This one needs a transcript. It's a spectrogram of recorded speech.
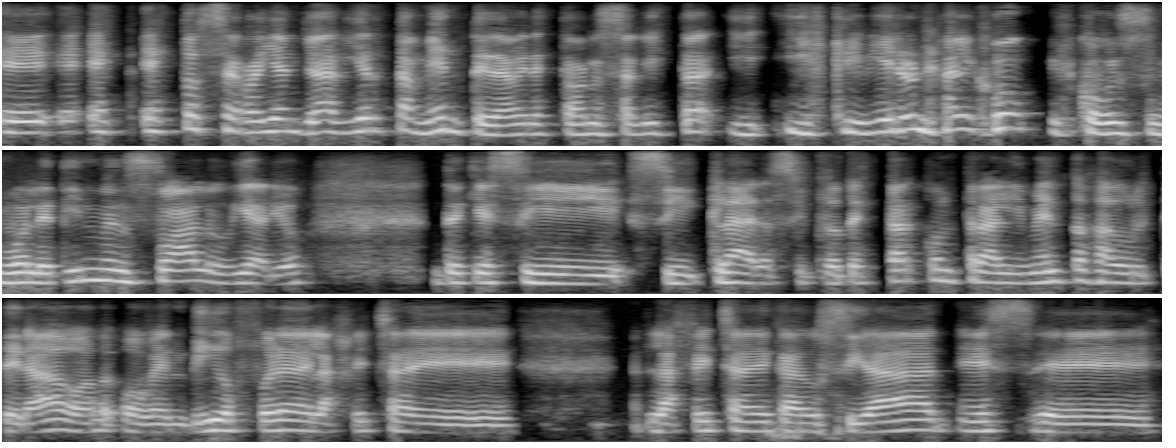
eh, estos se reían ya abiertamente de haber estado en esa lista y, escribieron algo como en su boletín mensual o diario, de que si, si, claro, si protestar contra alimentos adulterados o vendidos fuera de la fecha de la fecha de caducidad es, eh,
